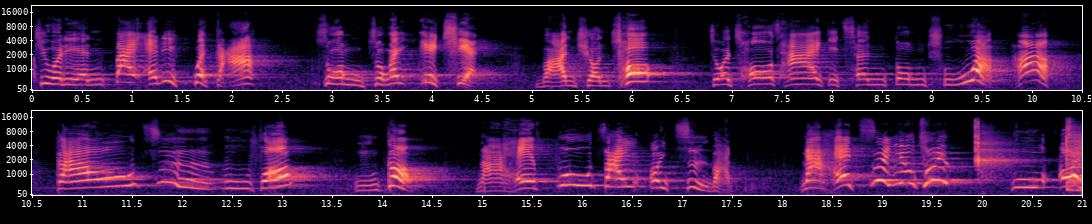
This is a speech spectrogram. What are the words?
就连带而你国家种种的一切。完全错，就系错猜嘅陈东初啊！啊，高知无妨。人讲那系负债爱自还，那系自有罪不爱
